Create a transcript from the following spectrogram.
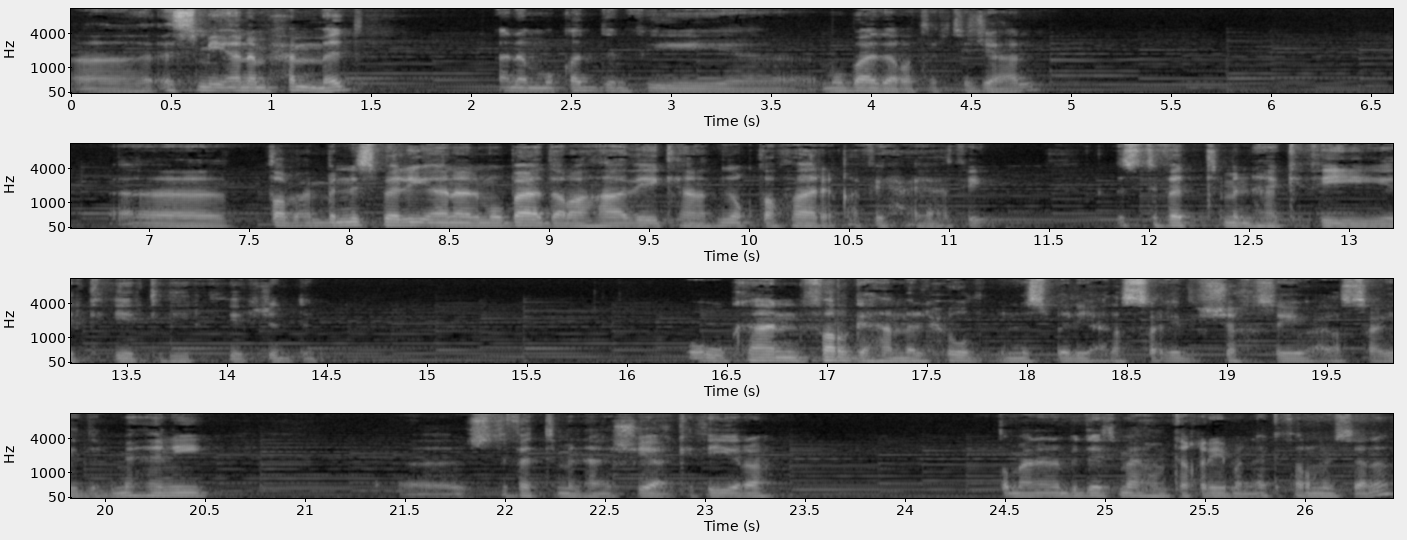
آه اسمي أنا محمد أنا مقدم في آه، مبادرة ارتجال. آه طبعا بالنسبة لي أنا المبادرة هذه كانت نقطة فارقة في حياتي. استفدت منها كثير كثير كثير كثير جدا. وكان فرقها ملحوظ بالنسبة لي على الصعيد الشخصي وعلى الصعيد المهني. آه، استفدت منها أشياء كثيرة. طبعا أنا بديت معهم تقريبا أكثر من سنة.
